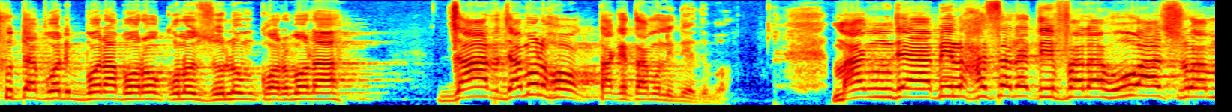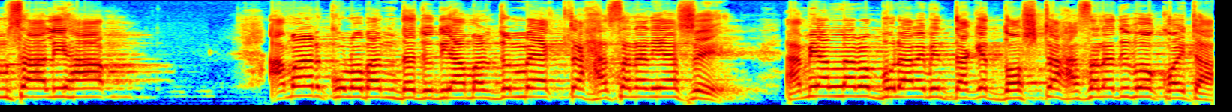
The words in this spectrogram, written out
সুতা পরি, বরাবরও কোনো জুলুম করব না। যার যেমন হক, তাকে তেমনই দিয়ে দেব। মাংজা বিল হাসানাতি ফালাহু আশরাম আমার কোনো বান্দা যদি আমার জন্য একটা হাসানা নিয়ে আসে আমি আল্লাহ রব্বুল আলমিন তাকে দশটা হাসানা দিব, কয়টা?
